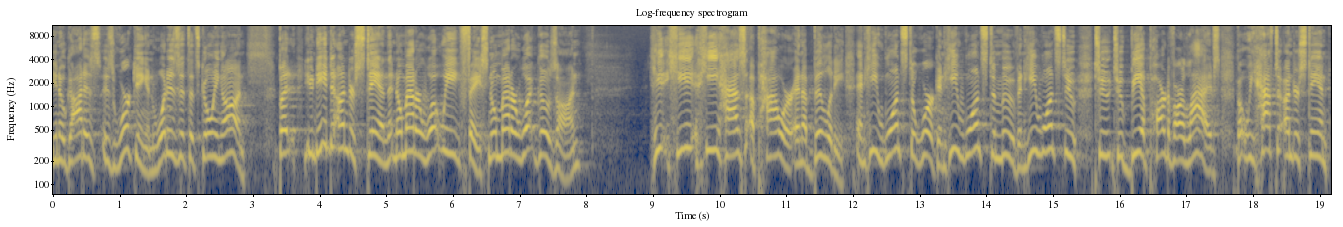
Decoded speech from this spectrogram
you know God is is working and what is it that's going on? But you need to understand that no matter what we face, no matter what goes on, he, he, he has a power and ability, and he wants to work, and he wants to move, and he wants to, to, to be a part of our lives. But we have to understand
